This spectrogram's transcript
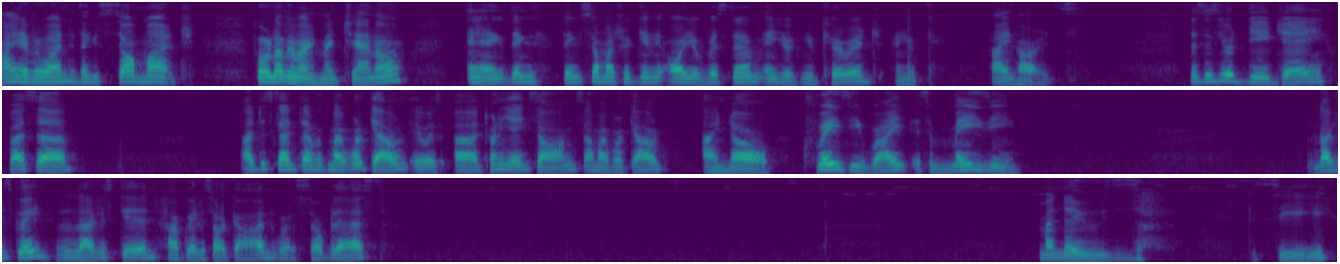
Hi everyone, thank you so much for loving my, my channel. And thank, thank you so much for giving all your wisdom and your, your courage and your kind hearts. This is your DJ. What's up? I just got done with my workout. It was uh 28 songs on my workout. I know. Crazy, right? It's amazing. Life is great. Life is good. How great is our God? We're so blessed. My nose. You can see.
